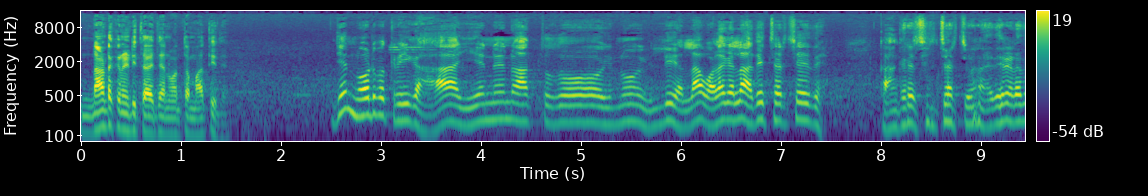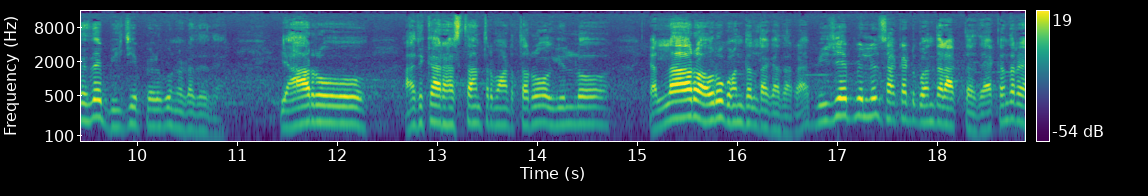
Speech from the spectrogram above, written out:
ನಾಟಕ ನಡೀತಾ ಇದೆ ಅನ್ನುವಂಥ ಮಾತಿದೆ. ಏನು ನೋಡ್ಬೇಕ್ರಿ ಈಗ ಏನೇನು ಆಗ್ತದೋ ಇನ್ನೂ ಇಲ್ಲಿ ಎಲ್ಲ ಒಳಗೆಲ್ಲ ಅದೇ ಚರ್ಚೆ ಇದೆ. ಕಾಂಗ್ರೆಸ್ಸಿನ ಚರ್ಚೆ ಅದೇ ನಡೆದಿದೆ ಬಿ ಜೆ ಪಿಗಳಿಗೂ ನಡೆದಿದೆ. ಯಾರು ಅಧಿಕಾರ ಹಸ್ತಾಂತರ ಮಾಡ್ತಾರೋ ಇಲ್ಲೋ ಎಲ್ಲರೂ ಅವರು ಗೊಂದಲದಾಗ ಅದಾರ. ಬಿ ಜೆ ಪಿಯಲ್ಲಿ ಸಾಕಷ್ಟು ಗೊಂದಲ ಆಗ್ತದೆ ಯಾಕಂದರೆ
